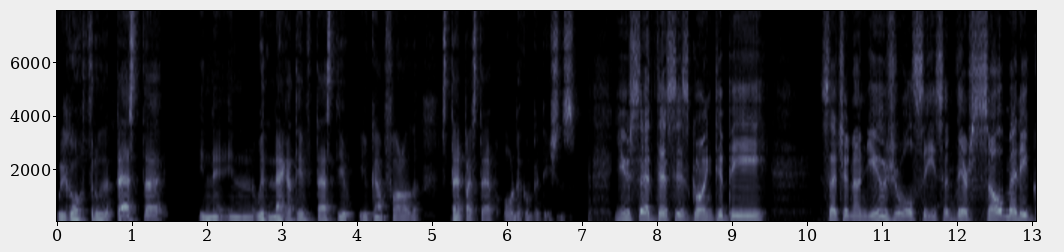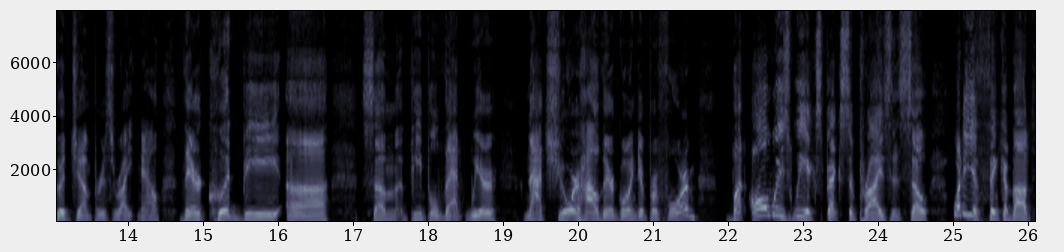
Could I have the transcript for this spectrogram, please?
will go through the test. In in with negative test you you can follow the step by step all the competitions. You said this is going to be such an unusual season. There's so many good jumpers right now. There could be uh some people that we're not sure how they're going to perform but always we expect surprises so what do you think about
